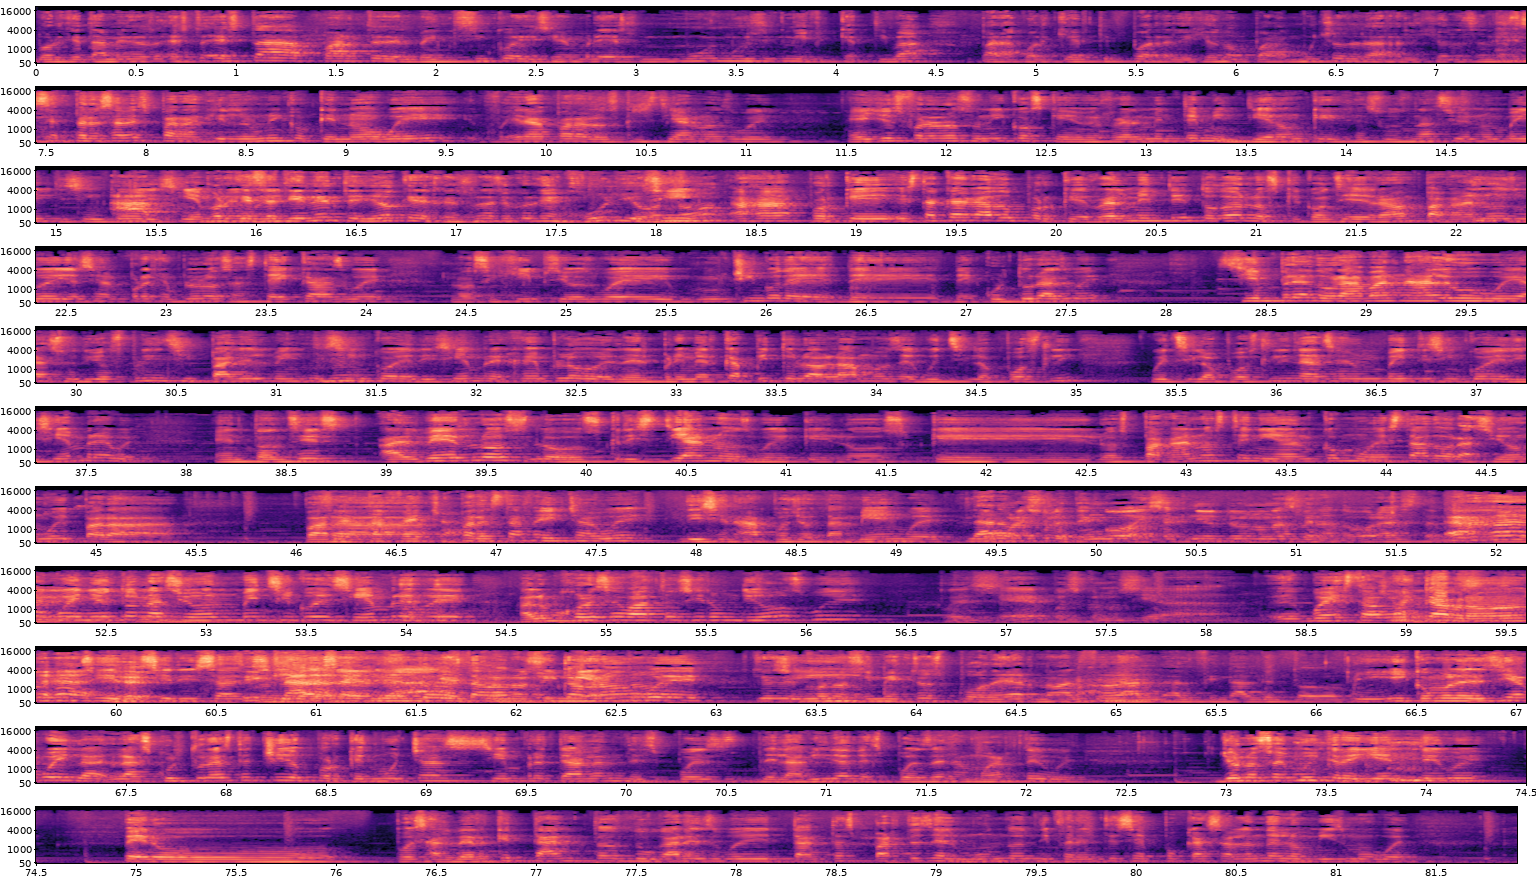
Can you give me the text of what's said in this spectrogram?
Porque también es- esta, esta parte del 25 de diciembre es muy, muy significativa para cualquier tipo de religión o para muchas de las religiones en mundo. Pero sabes, para que lo único que no, güey, era para los cristianos, güey. Ellos fueron los únicos que realmente mintieron que Jesús nació en un 25 de Ah, diciembre. porque se tiene entendido que Jesús nació creo que en julio, Sí, ¿no? ajá, porque está cagado porque realmente todos los que consideraban paganos, güey, ya sean por ejemplo los aztecas, güey, los egipcios, güey, un chingo de, de, de culturas, güey, siempre adoraban algo, güey, a su dios principal el 25 de diciembre. Ejemplo, en el primer capítulo hablábamos de Huitzilopochtli, Huitzilopochtli nace en un 25 de diciembre, güey. Entonces, al ver los, los cristianos, güey, que los, que los paganos tenían como esta adoración, güey, para... Para Cierta fecha. Para esta fecha, güey. Dicen, ah, pues yo también, güey. Yo Claro. por eso le tengo a Isaac Newton unas veladoras también. Ajá, güey, Newton nació en 25 de diciembre, güey. A lo mejor ese vato sí era un dios, güey. Puede ser, pues conocía... Eh, Güey, estaba muy Sí, cabrón. Sí, Sí, Sí, claro, el- el estaba muy cabrón, güey. el Sí. conocimiento es poder, ¿no? Al Ajá. final, al final de todo. Y, y como les decía, güey, la, la escultura está chido porque muchas siempre te hablan después de la vida, después de la muerte, güey. Yo no soy muy creyente, güey, pero pues al ver que tantos lugares, güey, tantas partes del mundo en diferentes épocas hablan de lo mismo, güey,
